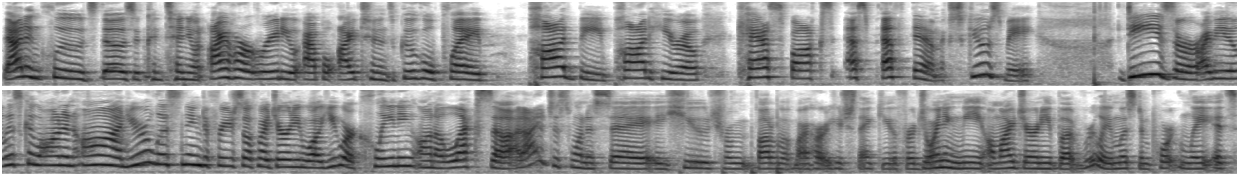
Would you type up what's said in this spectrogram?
That includes those that continue on iHeartRadio, Apple iTunes, Google Play, Podbean, Pod Hero, Castbox, FM, excuse me, Deezer. I mean, let's go on and on. You're listening to Free Yourself My Journey while you are cleaning on Alexa. And I just want to say a huge, from the bottom of my heart, huge thank you for joining me on my journey. But really, most importantly, it's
